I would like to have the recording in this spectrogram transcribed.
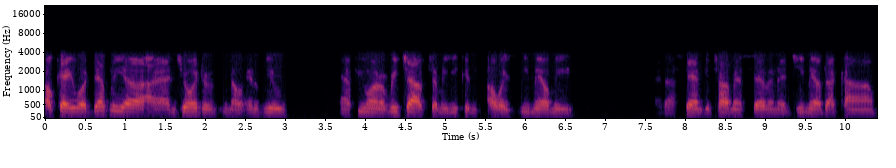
okay, well, definitely. Uh, I enjoyed the you know interview. And if you want to reach out to me, you can always email me at uh, stanguitarman7 at gmail dot com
